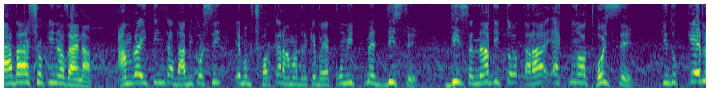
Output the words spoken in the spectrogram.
রাধা আসো কিনা যায় না। আমরা এই তিনটা দাবি করছি এবং সরকার আমাদেরকে ভাইয়া কমিটমেন্ট দিচ্ছে দিচ্ছে না দিত তারা একমত হয়েছে কিন্তু কেন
